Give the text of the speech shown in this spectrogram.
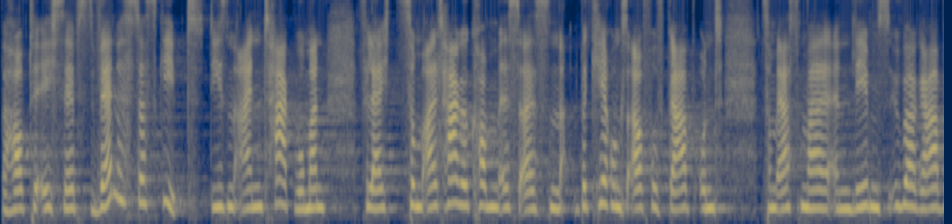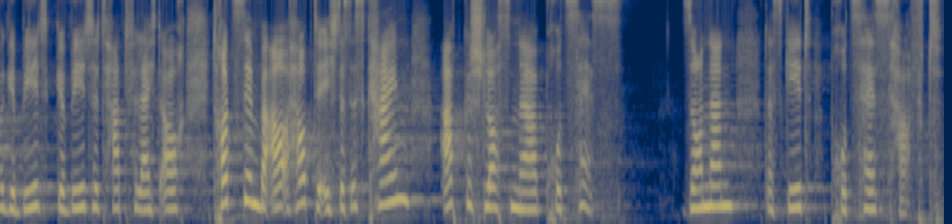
behaupte ich, selbst wenn es das gibt, diesen einen Tag, wo man vielleicht zum Altar gekommen ist, als einen Bekehrungsaufruf gab und zum ersten Mal ein Lebensübergabegebet gebetet hat, vielleicht auch, trotzdem behaupte ich, das ist kein abgeschlossener Prozess, sondern das geht prozesshaft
